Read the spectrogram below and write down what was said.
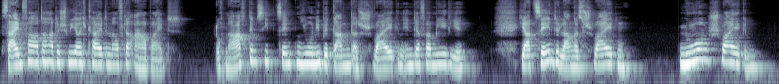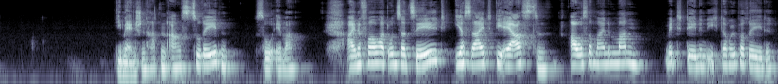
Sein Vater hatte Schwierigkeiten auf der Arbeit. Doch nach dem 17. Juni begann das Schweigen in der Familie. Jahrzehntelanges Schweigen. Nur Schweigen. Die Menschen hatten Angst zu reden, so immer. Eine Frau hat uns erzählt, ihr seid die Ersten, außer meinem Mann, mit denen ich darüber rede.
